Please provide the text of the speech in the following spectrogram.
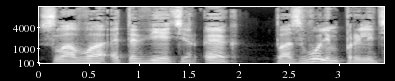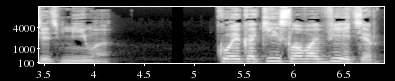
Слова — это ветер, Эк. Позволим пролететь мимо. Кое-какие слова ветер,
